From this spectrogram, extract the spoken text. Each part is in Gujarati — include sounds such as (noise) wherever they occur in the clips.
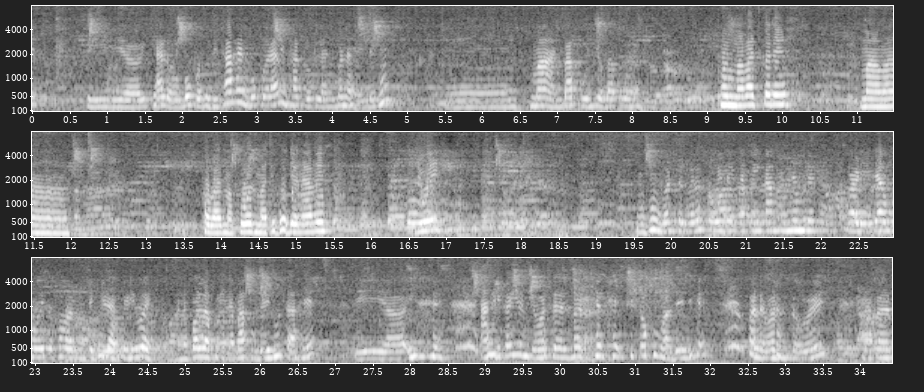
ચાલો બપોર સુધી થાય ને બપોર આવીને શાક રોટલા બનાવી લે હું. માન બાપુ જો બાપુ ફોનમાં વાત કરે. માવા સવારમાં પોરમાંથી ભજન આવે. જોઈ. હું વરસાદ વરસતો હોય તો કંઈ કામ નમરે. વાડીએ જવું હોય તો સવારમાં તે ભીડા ભીડી હોય. અને પલક એના બાપુ ગઈ હુતા હે. તે (laughs) આંગળી કહીએ ને કે વરસાદ વરસે થાય તો હુવા દેજે ભલે વરસતો હોય. નકર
